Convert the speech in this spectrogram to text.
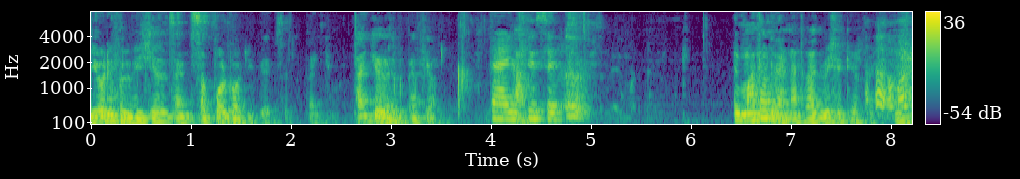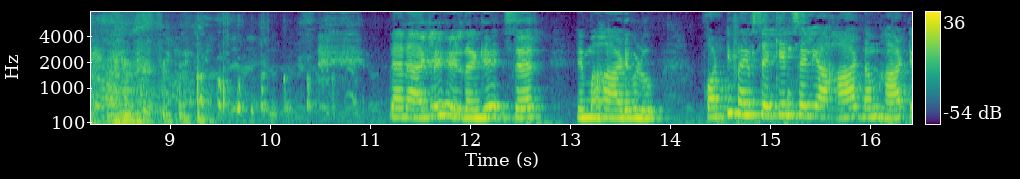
beautiful visuals and support what you gave sir thank you thank you thank you thank you sir ಮಾತಾಡಿದೆ ಅಣ್ಣ ರಾಜ್ಬಿ ಶೆಟ್ಟಿ ಅವ್ರ ನಾನು ಆಗ್ಲೇ ಹೇಳ್ದಂಗೆ ಸರ್ ನಿಮ್ಮ ಹಾಡುಗಳು ಫಾರ್ಟಿ ಫೈವ್ ಸೆಕೆಂಡ್ಸ್ ಅಲ್ಲಿ ಆ ಹಾಡ್ ನಮ್ಮ ಹಾರ್ಟ್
